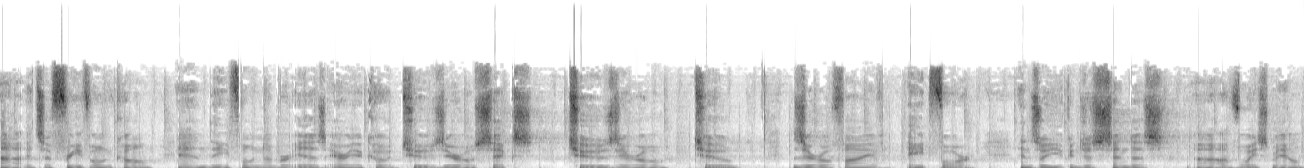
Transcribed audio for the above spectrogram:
Uh, it's a free phone call, and the phone number is area code 206 202 0584. And so you can just send us uh, a voicemail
